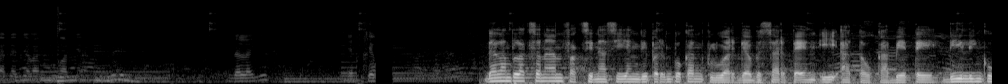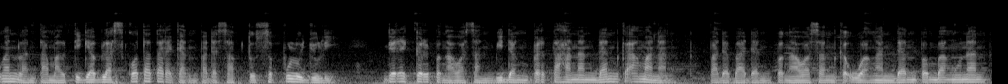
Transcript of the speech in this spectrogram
ada jalan keluarnya. Ada lagi? Ya, cek. Dalam pelaksanaan vaksinasi yang diperuntukkan keluarga besar TNI atau KBT di lingkungan Lantamal 13 Kota Tarakan pada Sabtu 10 Juli, Direktur Pengawasan Bidang Pertahanan dan Keamanan pada Badan Pengawasan Keuangan dan Pembangunan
